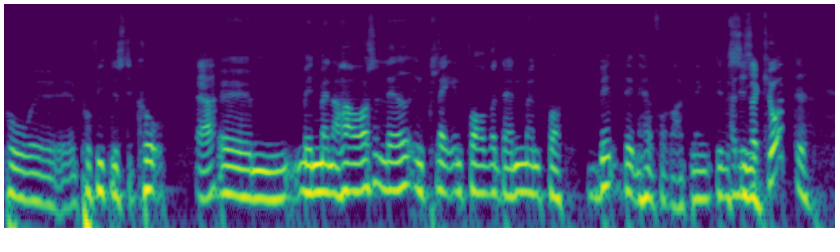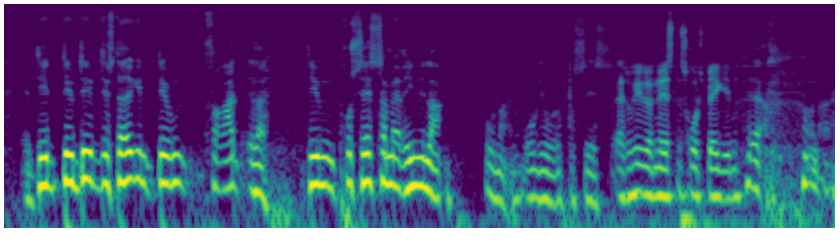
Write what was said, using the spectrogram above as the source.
på, øh, på fitness.dk. Ja. Øhm, men man har også lavet en plan for, hvordan man får vendt den her forretning. Det vil Har de sige, så gjort det? Ja, det, det, det, det, er stadig en, det er en forret, eller det er en proces, som er rimelig lang. Åh oh, nej, nu brugte jeg ordet proces. Er du helt næsten skruet spæk i den? Ja, åh oh, nej.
